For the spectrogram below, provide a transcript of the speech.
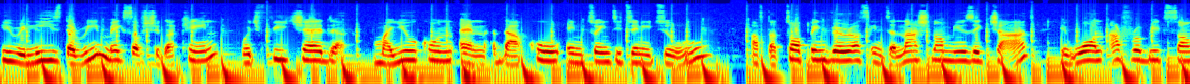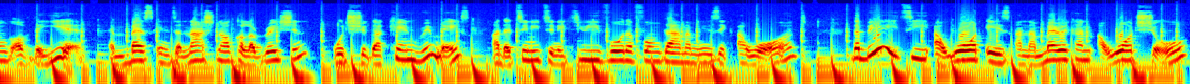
he released the remix of Sugarcane, which featured Mayorkun and Darkoo in 2022. After topping various international music charts, he won Afrobeat Song of the Year and Best International Collaboration with Sugarcane Remix at the 2023 Vodafone Ghana Music Award. The BET Award is an American award show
